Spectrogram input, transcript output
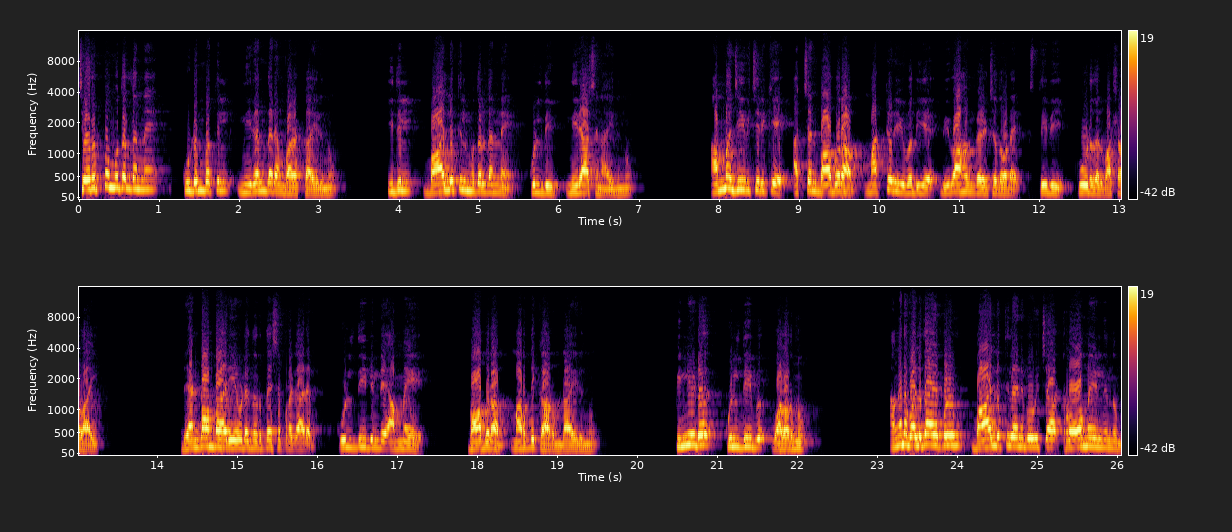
ചെറുപ്പം മുതൽ തന്നെ കുടുംബത്തിൽ നിരന്തരം വഴക്കായിരുന്നു. ഇതിൽ ബാല്യത്തിൽ മുതൽ തന്നെ കുൽദീപ് നിരാശനായിരുന്നു. അമ്മ ജീവിച്ചിരിക്കെ അച്ഛൻ ബാബുറാം മറ്റൊരു യുവതിയെ വിവാഹം കഴിച്ചതോടെ സ്ഥിതി കൂടുതൽ വഷളായി. രണ്ടാം ഭാര്യയുടെ നിർദ്ദേശപ്രകാരം കുൽദീപിന്റെ അമ്മയെ ബാബുറാം മർദ്ദിക്കാറുണ്ടായിരുന്നു. പിന്നീട് കുൽദീപ് വളർന്നു. അങ്ങനെ വലുതായപ്പോഴും ബാല്യത്തിൽ അനുഭവിച്ച ട്രോമയിൽ നിന്നും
